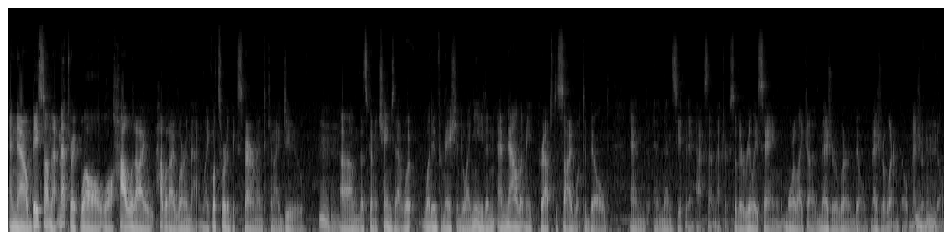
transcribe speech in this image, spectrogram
And now based on that metric, well, well, how would I how would I learn that? Like what sort of experiment can I do mm-hmm. um, that's going to change that? What what information do I need? And and now let me perhaps decide what to build and and then see if it impacts that metric. So they're really saying more like a measure, learn, build, measure, learn, build, measure, mm-hmm. learn, build.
